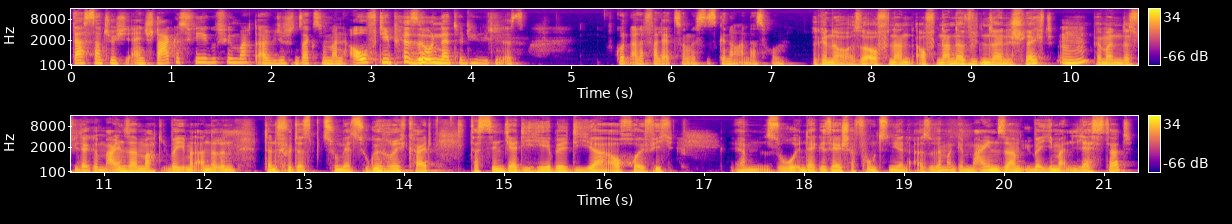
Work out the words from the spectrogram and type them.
das natürlich ein starkes Fehlgefühl macht, aber wie du schon sagst, wenn man auf die Person natürlich wütend ist, aufgrund aller Verletzungen, ist es genau andersrum. Genau, also aufeinander, aufeinander wüten sein ist schlecht. Mhm. Wenn man das wieder gemeinsam macht über jemand anderen, dann führt das zu mehr Zugehörigkeit. Das sind ja die Hebel, die ja auch häufig ähm, so in der Gesellschaft funktionieren. Also wenn man gemeinsam über jemanden lästert,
